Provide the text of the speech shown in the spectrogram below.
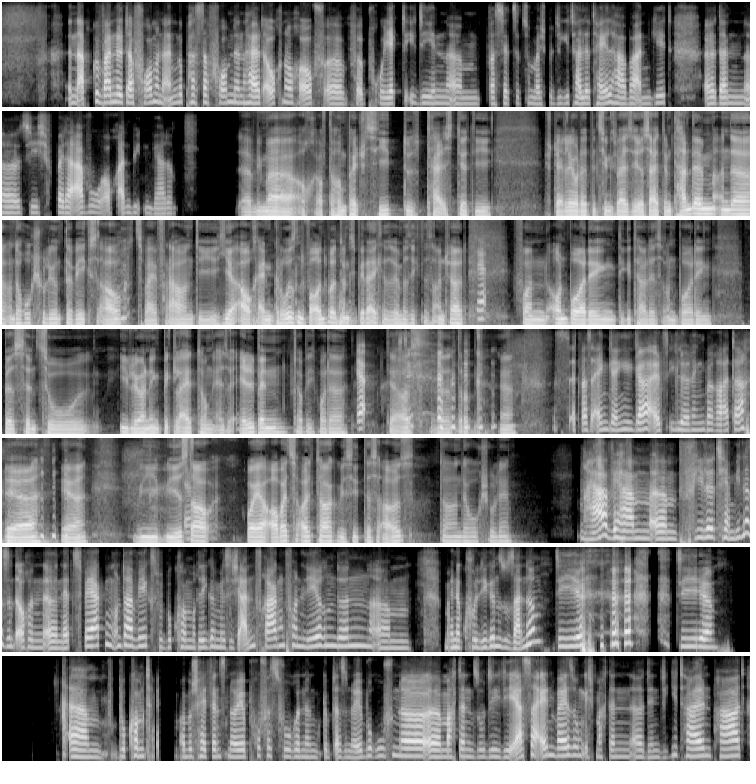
in abgewandelter Form, in angepasster Form dann halt auch noch auf, äh, Projektideen, ähm, was jetzt zum Beispiel digitale Teilhabe angeht, äh, dann äh, die ich bei der AWO auch anbieten werde. Äh, wie man auch auf der Homepage sieht, du teilst ja die Stelle oder beziehungsweise ihr seid im Tandem an der, an der Hochschule unterwegs auch. Mhm. Zwei Frauen, die hier auch einen großen Verantwortungsbereich, also wenn man sich das anschaut, ja. von Onboarding, digitales Onboarding bis hin zu E-Learning, Begleitung, also Elben, glaube ich, war der, ja, der Ausdruck. ja. Das ist etwas eingängiger als E-Learning-Berater. Ja, ja. Wie, wie ist da euer Arbeitsalltag? Wie sieht das aus da an der Hochschule? Ja, wir haben ähm, viele Termine, sind auch in äh, Netzwerken unterwegs. Wir bekommen regelmäßig Anfragen von Lehrenden. Ähm, meine Kollegin Susanne, die, die ähm, bekommt halt immer Bescheid, wenn es neue Professorinnen gibt, also neue Berufene, äh, macht dann so die, die erste Einweisung. Ich mache dann äh, den digitalen Part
